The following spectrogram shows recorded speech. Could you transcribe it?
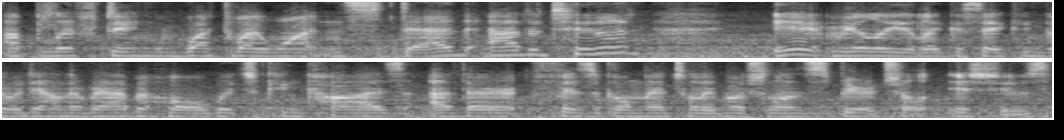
uplifting, what do I want instead attitude, it really, like I said, can go down the rabbit hole, which can cause other physical, mental, emotional, and spiritual issues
